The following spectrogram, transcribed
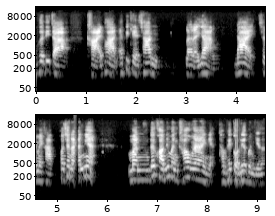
เพื่อที่จะ ขายผ่านแอปพลิเคชันหลาย ๆ อย่างได้ใช่ไหมครับ เพราะฉะนั้นเนี่ยมันด้วยความที่มันเข้าง่ายเนี่ยทำให้ตัวเลือกมันเยอะ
